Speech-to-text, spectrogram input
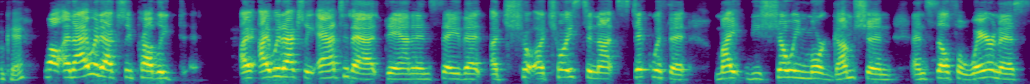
okay Well, and I would actually probably I, I would actually add to that, Dan, and say that a, cho- a choice to not stick with it might be showing more gumption and self awareness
